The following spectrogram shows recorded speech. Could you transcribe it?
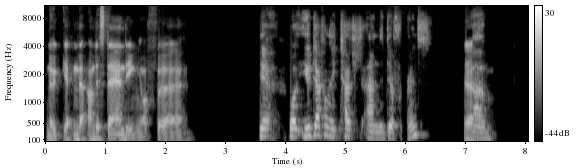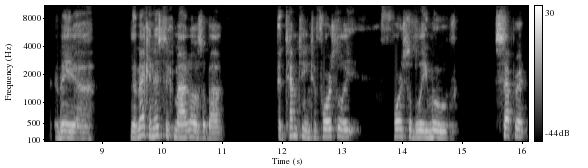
you know getting that understanding of uh... yeah. Well you definitely touched on the difference. Yeah. Um, the uh, the mechanistic model is about attempting to forcibly forcibly move separate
